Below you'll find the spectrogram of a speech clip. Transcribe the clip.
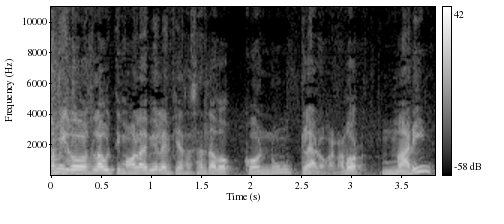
Amigos, la última ola de violencia se ha saldado con un claro ganador, Marine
